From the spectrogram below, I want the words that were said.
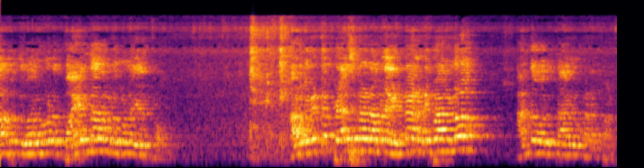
ஆபத்து வருமோன்னு பயம்தான் அவங்களுக்குள்ள இருக்கும். அவங்க கிட்ட பேசுனா நம்மள என்ன நினைப்பாங்களோ அந்த ஒரு தாழ்வு மனப்பான்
